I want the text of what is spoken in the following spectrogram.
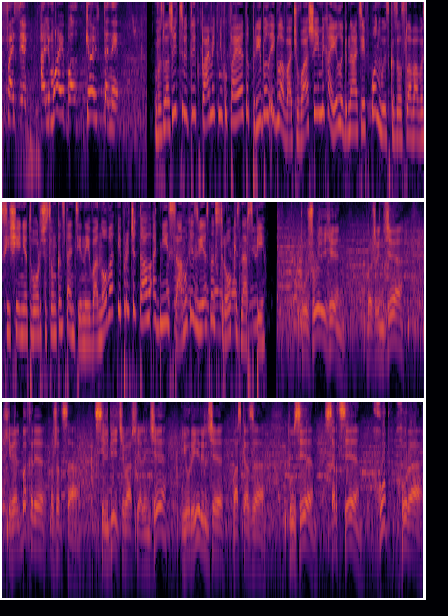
фазик, альмой. Возложить цветы к памятнику поэта прибыл и глава Чувашии Михаил Игнатьев. Он высказал слова восхищения творчеством Константина Иванова и прочитал одни из самых известных строк из Нарспи. Пужуйген, бажинже, хивельбахре жатса, сильби чеваш ялинче, юририльче васказа, тузе, сердце, хуп хура,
